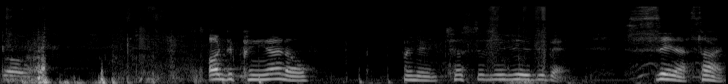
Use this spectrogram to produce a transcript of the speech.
Go. On the piano. And then test the video to bed. Sit aside.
